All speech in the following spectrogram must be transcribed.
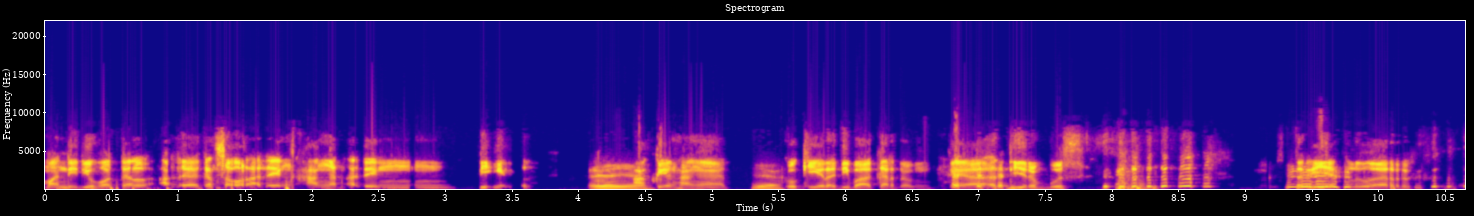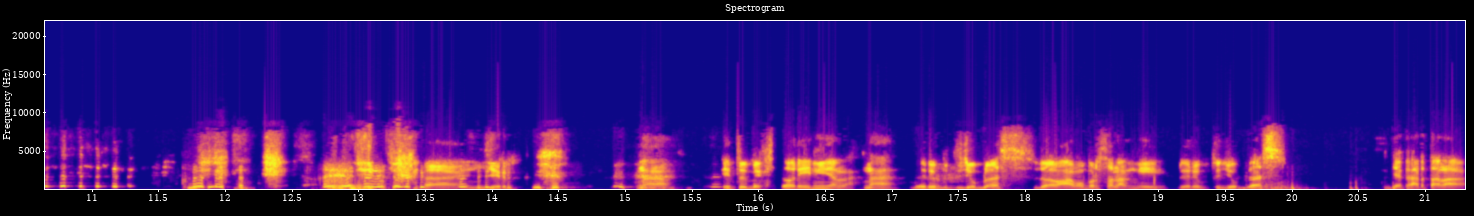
mandi di hotel ada kan sahur ada yang hangat, ada yang dingin tuh. Iya iya. Aku yang hangat. Iya. Gue kira dibakar dong, kayak direbus. Teriak keluar. Anjir. Nah, itu backstory ini lah. Nah, 2017 sudah lama berselang nih. 2017 Jakarta lah.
